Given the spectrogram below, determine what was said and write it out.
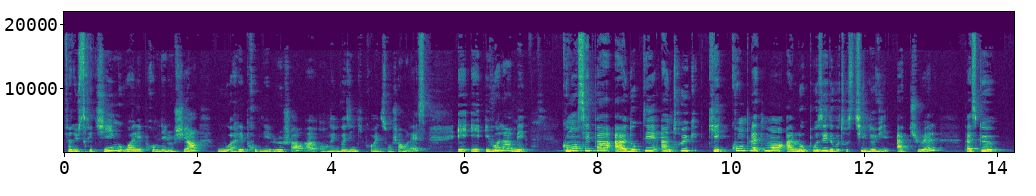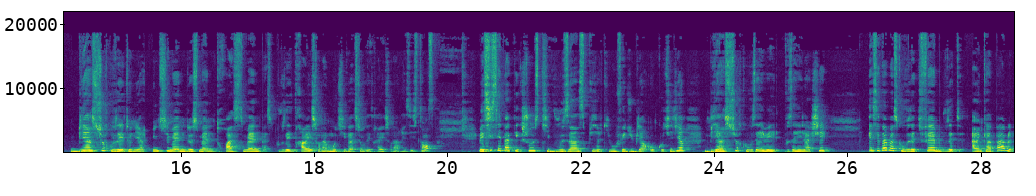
faire du stretching ou aller promener le chien ou aller promener le chat. Hein. On a une voisine qui promène son chat en laisse. Et, voilà, mais commencez pas à adopter un truc qui est complètement à l'opposé de votre style de vie actuel, parce que Bien sûr que vous allez tenir une semaine, deux semaines, trois semaines parce que vous allez travailler sur la motivation, vous allez travailler sur la résistance. Mais si c'est pas quelque chose qui vous inspire, qui vous fait du bien au quotidien, bien sûr que vous allez, vous allez lâcher. Et c'est pas parce que vous êtes faible, vous êtes incapable,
